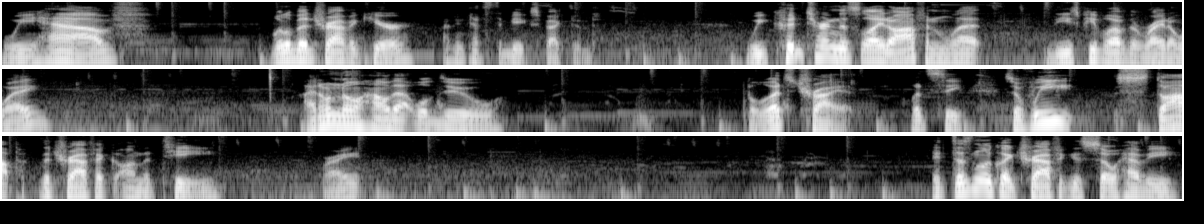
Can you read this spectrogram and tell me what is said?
we have a little bit of traffic here. I think that's to be expected. We could turn this light off and let these people have the right of way. I don't know how that will do, but let's try it. Let's see. So if we stop the traffic on the T, right? It doesn't look like traffic is so heavy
